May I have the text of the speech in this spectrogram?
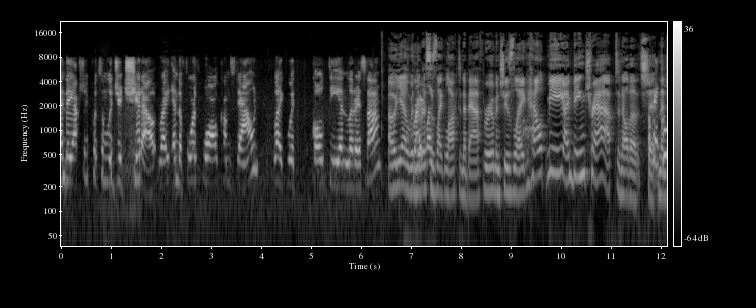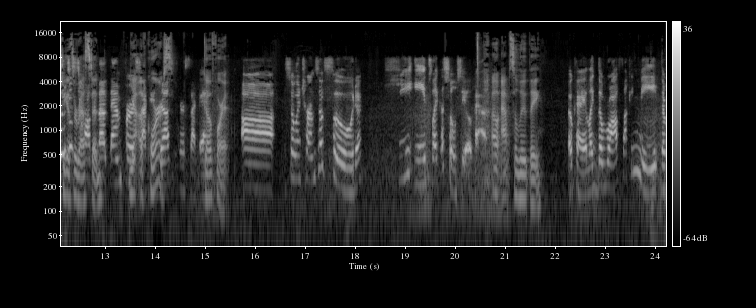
and they actually put some legit shit out, right? And the fourth wall comes down, like with Colty and Larissa. oh, yeah, when Right, Larissa's like- like, locked in a bathroom and she's like, help me, I'm being trapped, and all that shit. Okay, and then she gets arrested. talk about them for Yeah, a of course. Just for a second. Go for it. Uh, so in terms of food, he eats like a sociopath. Oh, absolutely. Okay, like the raw fucking meat. The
